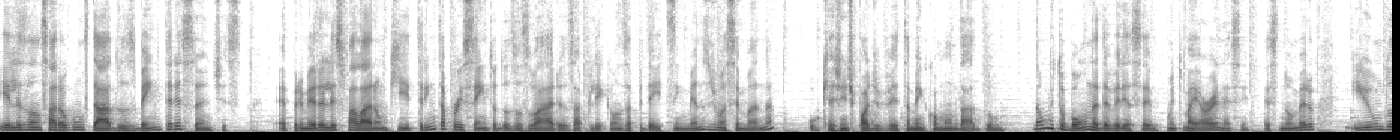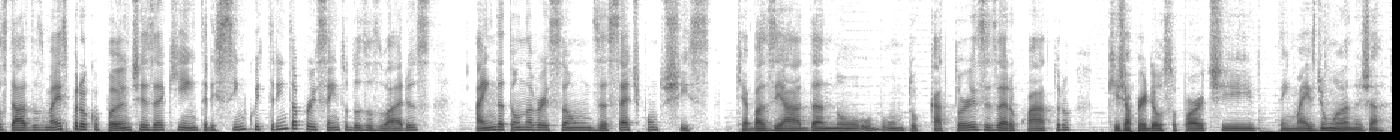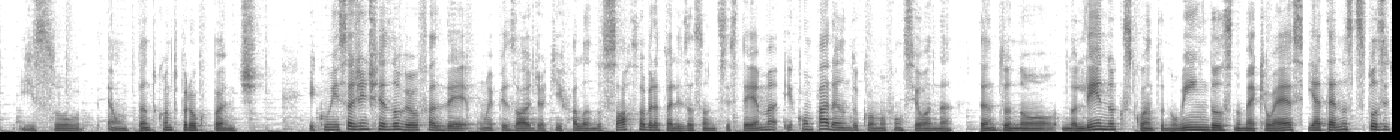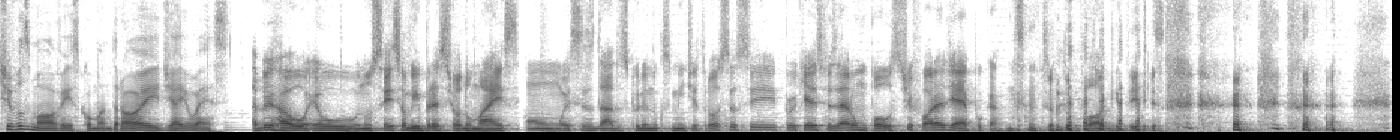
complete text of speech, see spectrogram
e eles lançaram alguns dados bem interessantes. É, primeiro, eles falaram que 30% dos usuários aplicam os updates em menos de uma semana, o que a gente pode ver também como um dado não muito bom, né? Deveria ser muito maior nesse né, esse número. E um dos dados mais preocupantes é que entre 5 e 30% dos usuários ainda estão na versão 17.x, que é baseada no Ubuntu 14.04, que já perdeu o suporte tem mais de um ano já. Isso é um tanto quanto preocupante. E com isso a gente resolveu fazer um episódio aqui falando só sobre atualização de sistema e comparando como funciona tanto no, no Linux quanto no Windows, no macOS e até nos dispositivos móveis como Android e iOS. Sabe, Raul, eu não sei se eu me impressiono mais com esses dados que o Linux Mint trouxe ou se porque eles fizeram um post fora de época dentro do blog deles.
